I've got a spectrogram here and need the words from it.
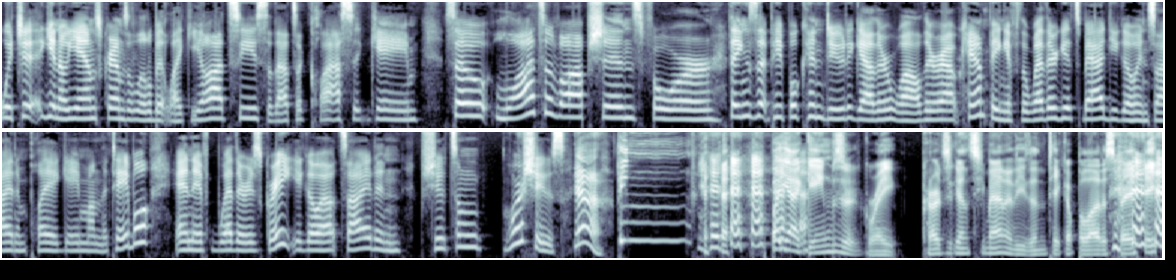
which, uh, you know, Yamslam's a little bit like Yahtzee, so that's a classic game. So lots of options for things that people can do together while they're out camping. If the weather gets bad, you go inside and play a game on the table. And if weather is great, you go outside and shoot some horseshoes. Yeah. Ding. but yeah, games are great. Cards Against Humanity doesn't take up a lot of space.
